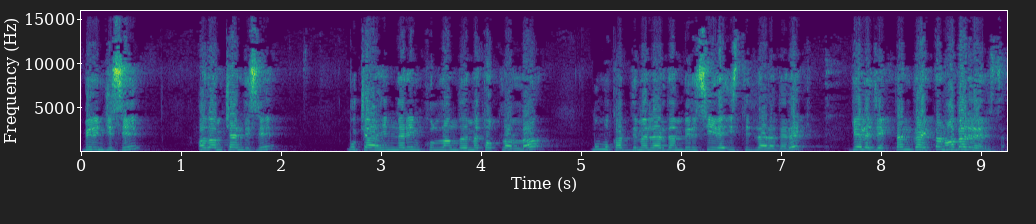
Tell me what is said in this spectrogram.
Birincisi adam kendisi bu kahinlerin kullandığı metotlarla bu mukaddimelerden birisiyle istidlal ederek gelecekten gaybtan haber verirse.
